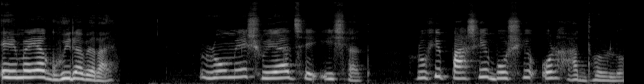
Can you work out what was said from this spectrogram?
এই মাইয়া ঘুইরা বেড়ায়। রুমে শুয়ে আছে ঈশাদ রুহি পাশে বসে ওর হাত ধরলো।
